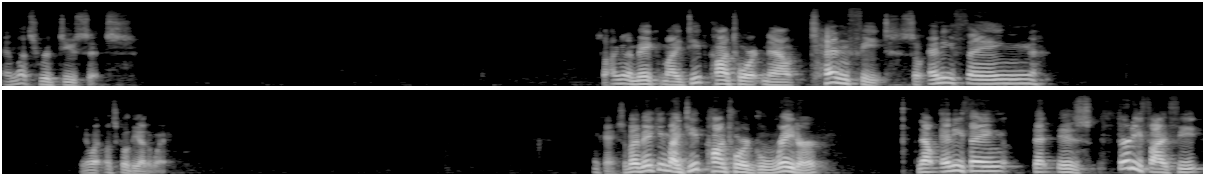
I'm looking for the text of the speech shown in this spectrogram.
and let's reduce it. So I'm going to make my deep contour now 10 feet. So anything, you know what, let's go the other way. Okay, so by making my deep contour greater, now anything that is 35 feet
